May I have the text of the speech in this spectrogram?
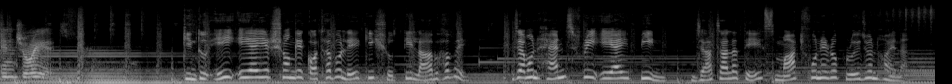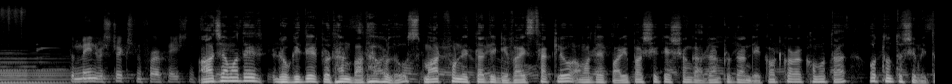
enjoy it. কিন্তু এই এআই এর সঙ্গে কথা বলে কি সত্যি লাভ হবে যেমন হ্যান্ডস ফ্রি এআই পিন যা চালাতে স্মার্টফোনেরও প্রয়োজন হয় না The main restriction for our patients আজ আমাদের রোগীদের প্রধান বাধা হলো স্মার্টফোন ইত্যাদি ডিভাইস থাকলেও আমাদের পারিপার্শ্বিকের সঙ্গে আদান প্রদান রেকর্ড করার ক্ষমতা অত্যন্ত সীমিত.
